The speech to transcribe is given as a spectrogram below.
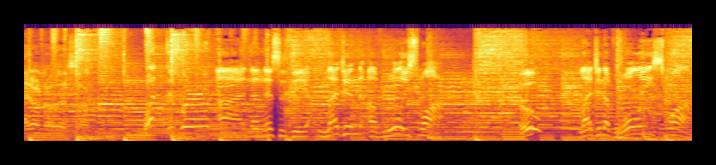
I don't know this song. What this world needs. Uh, and then this is the Legend of Wooley Swamp. Who? Legend of Wooley Swamp.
